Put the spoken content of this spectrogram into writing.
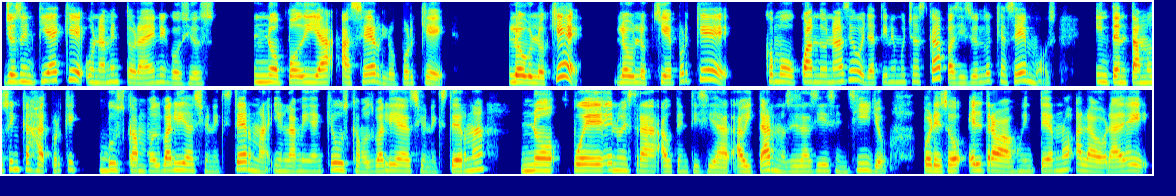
yo sentía que una mentora de negocios no podía hacerlo porque lo bloqueé, lo bloqueé porque como cuando una cebolla tiene muchas capas y eso es lo que hacemos, intentamos encajar porque buscamos validación externa y en la medida en que buscamos validación externa, no puede nuestra autenticidad habitarnos, es así de sencillo. Por eso el trabajo interno a la hora de,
